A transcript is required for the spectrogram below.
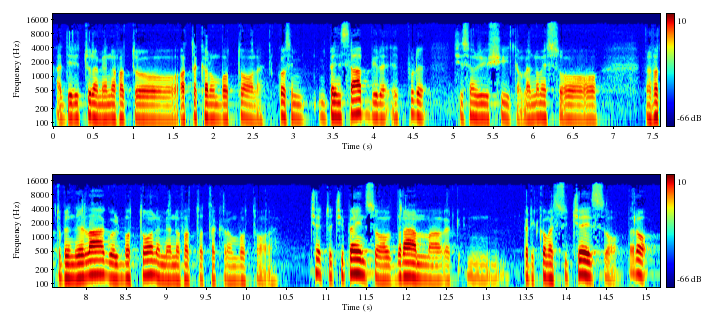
addirittura mi hanno fatto attaccare un bottone, cosa impensabile, eppure ci sono riuscito, mi hanno messo, mi hanno fatto prendere l'ago, il bottone e mi hanno fatto attaccare un bottone. Certo ci penso al dramma per, per come è successo, però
